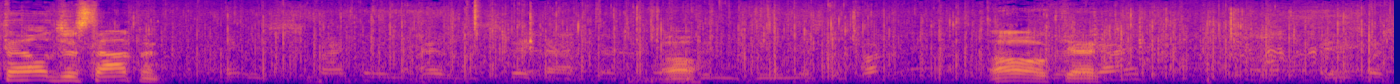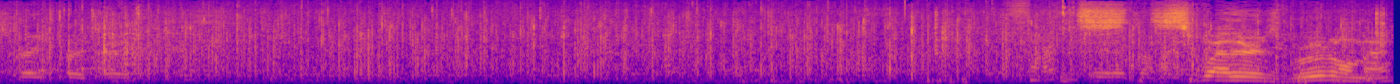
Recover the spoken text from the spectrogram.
What the hell just happened? I think he smacked him in the head with a stick after. Oh. He miss the puck? Oh, okay. guy? And he went straight for his head. This weather is brutal, man.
